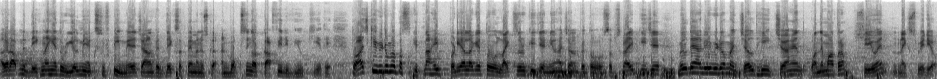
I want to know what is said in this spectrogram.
अगर आपने देखना ही है तो Realme X50 मेरे चैनल पे देख सकते हैं, मैंने उसका अनबॉक्सिंग और काफ़ी रिव्यू किए थे। तो आज की वीडियो में बस इतना ही, बढ़िया लगे तो लाइक ज़रूर कीजिए न्यू है चैनल पर तो सब्सक्राइब कीजिए। मिलते हैं अगली वीडियो में, जल्द ही, जय हिंद, वंदे मातरम। See you in next video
